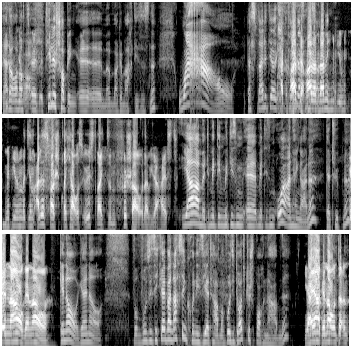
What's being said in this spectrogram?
Der hat auch noch ja. äh, Teleshopping äh, äh, gemacht, dieses, ne? Wow! Das schneidet ja. Hat, war, war, war da nicht mit, mit, mit, diesem, mit diesem Allesversprecher aus Österreich, diesem Fischer oder wie der heißt? Ja, mit, mit, dem, mit, diesem, äh, mit diesem Ohranhänger, ne? Der Typ, ne? Genau, genau. Genau, genau. Wo, wo sie sich selber nachsynchronisiert haben, obwohl sie Deutsch gesprochen haben, ne? Ja, ja, genau, und, und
